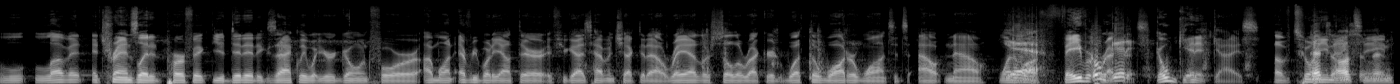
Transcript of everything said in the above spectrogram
L- love it. It translated perfect. You did it exactly what you were going for. I want everybody out there, if you guys haven't checked it out, Ray Alder solo record, What the Water Wants. It's out now. One of Yeah. our favorite Go get records. Go get it, guys, of That's 2019. awesome,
